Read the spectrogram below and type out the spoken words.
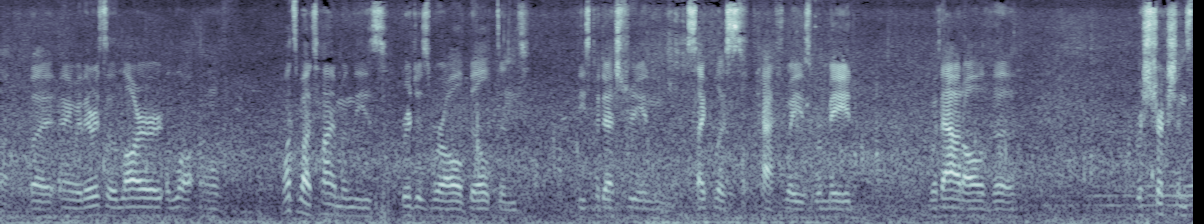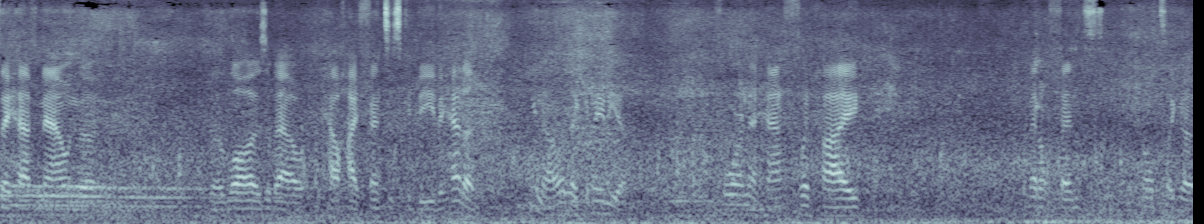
Uh, but anyway, there is a large, a lo- oh, once upon a time when these bridges were all built and these pedestrian cyclist pathways were made without all the restrictions they have now and the, the laws about how high fences could be. They had a, you know, like maybe a four and a half foot high metal fence. You know, it's like a,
